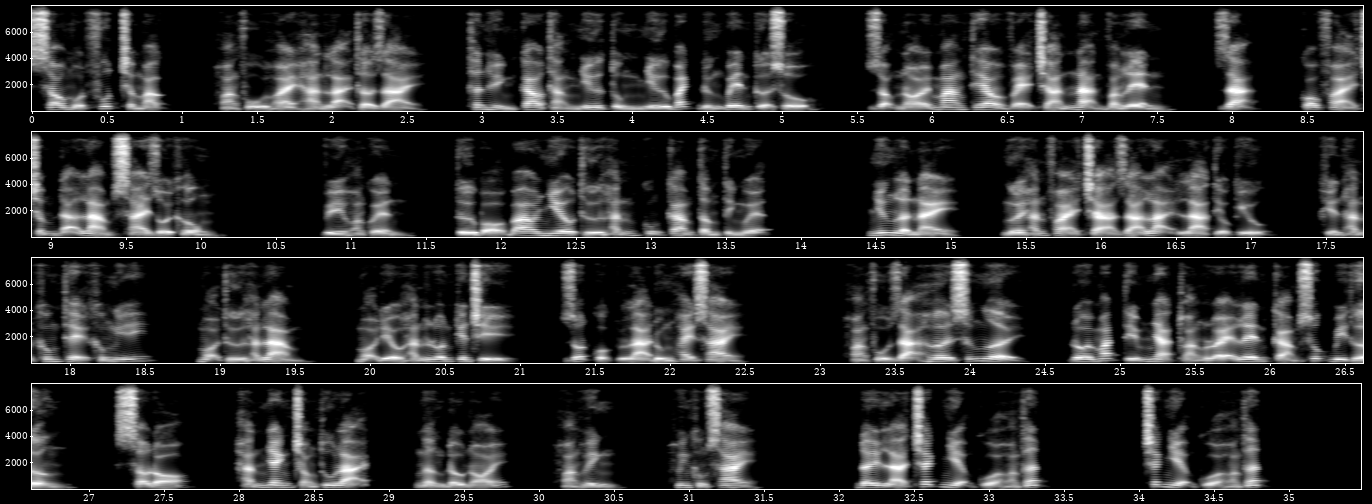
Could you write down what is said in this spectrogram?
Sau một phút trầm mặc, Hoàng Phủ Hoài Hàn lại thở dài, thân hình cao thẳng như tùng như bách đứng bên cửa sổ, giọng nói mang theo vẻ chán nản vang lên, dạ, có phải chấm đã làm sai rồi không? Vì hoàng quyền, từ bỏ bao nhiêu thứ hắn cũng cam tâm tình nguyện. Nhưng lần này, người hắn phải trả giá lại là tiểu cửu, khiến hắn không thể không nghĩ, mọi thứ hắn làm, mọi điều hắn luôn kiên trì, rốt cuộc là đúng hay sai. Hoàng phủ dạ hơi sững người, đôi mắt tím nhạt thoáng lóe lên cảm xúc bi thương, sau đó, hắn nhanh chóng thu lại, ngẩng đầu nói, Hoàng huynh, huynh không sai. Đây là trách nhiệm của hoàng thất. Trách nhiệm của hoàng thất.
